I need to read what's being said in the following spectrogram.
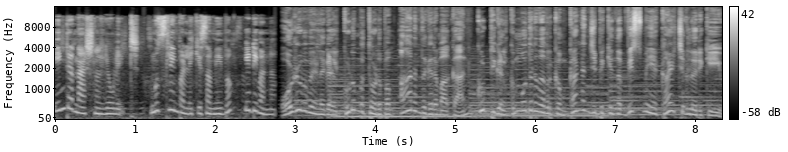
international unit മുസ്ലിം പള്ളിക്ക് സമീപം ഇടിവണ്ണ. ഒഴിവുവേളകൾ കുടുംബത്തോടൊപ്പം ആനന്ദകരമാക്കാൻ കുട്ടികൾക്കും മുതിർന്നവർക്കും കണ്ണഞ്ചിപ്പിക്കുന്ന വിസ്മയ കാഴ്ചകൾ ഒരുക്കി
